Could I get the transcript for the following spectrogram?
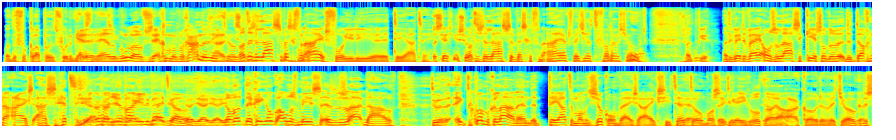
Want dan verklappen we het voor de mensen er een die hier heleboel over zeggen, maar we gaan er Gaan niet er zo. Wat is de laatste wedstrijd van Ajax voor jullie eh, theater? Wat zeg je? Sorry? Wat is de laatste wedstrijd van Ajax? Weet je dat toevallig? Als je Oeh, hoort? dat is een goeie. Want ik weet dat wij onze laatste keer stonden de dag na Ajax AZ. Ja, waren jullie bij Ja, trouwens? ja, ja, ja, ja. Dan, er ging ook alles mis. Nou, toen, ik, toen kwam ik al aan. En een theaterman is ook een onwijze Ajax ziet, hè? Ja, Thomas die het zeker. regelt. Nou ja, Arco, dat weet je ook. Ja. Dus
